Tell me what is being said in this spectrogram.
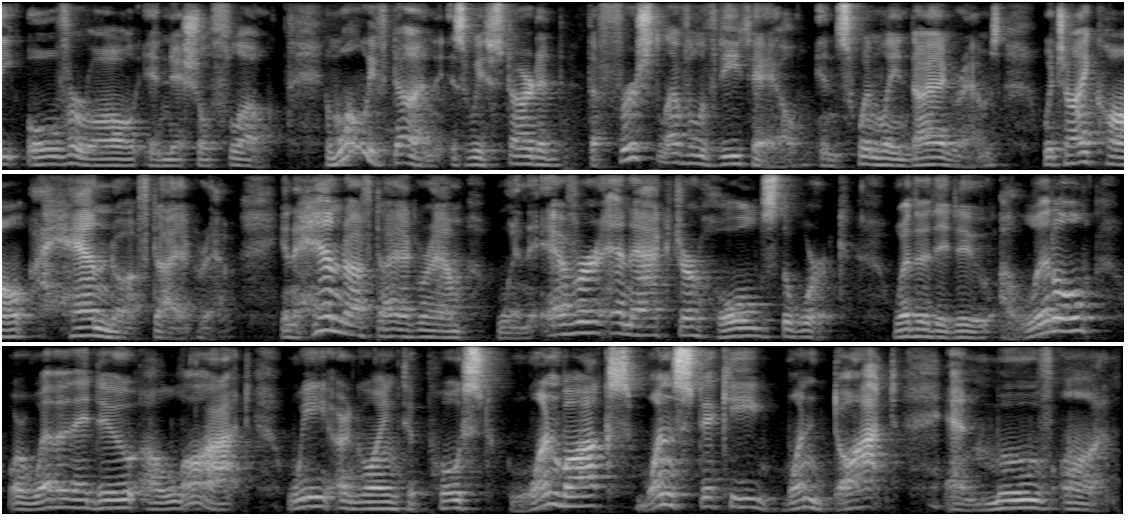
the overall initial flow. And what we've done is we've started the first level of detail in swim lane diagrams, which I call a handoff diagram. In a handoff diagram, whenever an actor holds the work, whether they do a little or whether they do a lot, we are going to post one box, one sticky, one dot, and move on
